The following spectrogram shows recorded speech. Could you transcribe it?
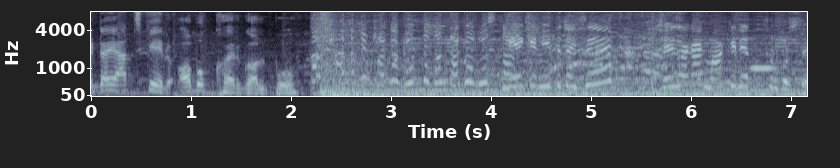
এটাই আজকের অবক্ষয়ের গল্প। মেয়েকে নিতে চাইছে, সেই জায়গায় মাকে নিয়ে করছে।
